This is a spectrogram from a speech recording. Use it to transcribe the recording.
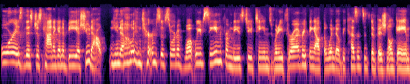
Or is this just kind of going to be a shootout, you know, in terms of sort of what we've seen from these two teams when you throw everything out the window because it's a divisional game?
